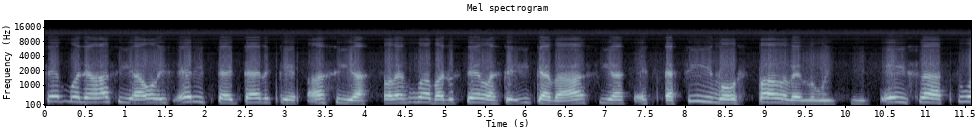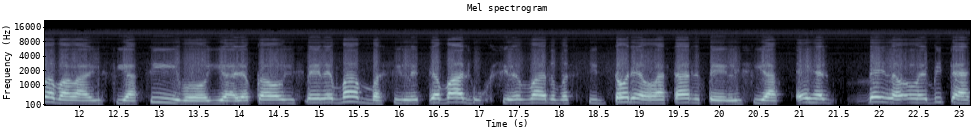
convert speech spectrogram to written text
Semmoinen asia olisi erittäin tärkeä asia. Olen huomannut sellaista ikävää asiaa, että siivouspalveluihin ei saa suomalaisia siivoojia, joka olisi meille vammaisille ja vanhuksille varmasti todella tarpeellisia. Eihän meillä ole mitään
